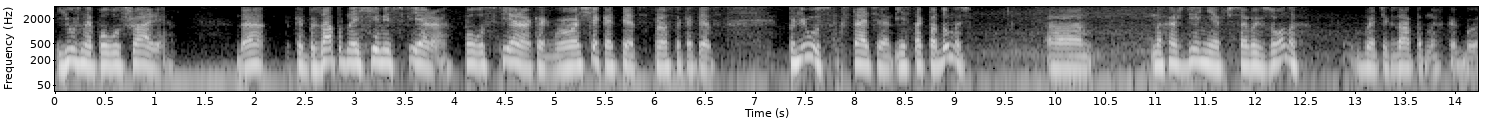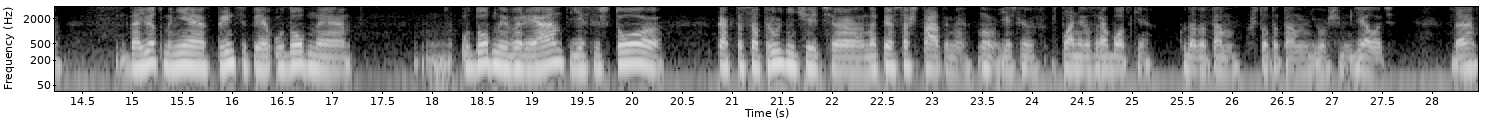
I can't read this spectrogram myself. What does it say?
южное полушарие, да, как бы западная хемисфера, полусфера, как бы вообще капец, просто капец. Плюс, кстати, если так подумать, э, нахождение в часовых зонах, в этих западных, как бы, дает мне, в принципе, удобное, удобный вариант, если что, как-то сотрудничать, э, например, со Штатами, ну, если в, плане разработки, куда-то там, что-то там, в общем, делать да.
